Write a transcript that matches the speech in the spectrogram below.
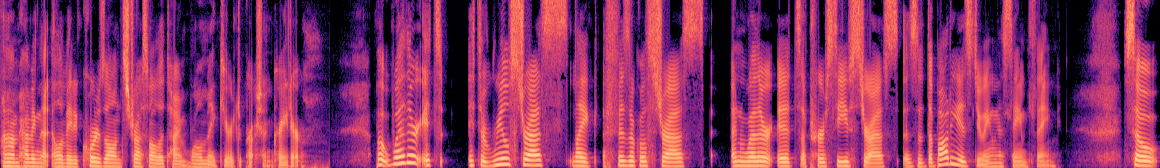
um, having that elevated cortisol and stress all the time will make your depression greater. But whether it's it's a real stress, like a physical stress, and whether it's a perceived stress, is that the body is doing the same thing. So,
